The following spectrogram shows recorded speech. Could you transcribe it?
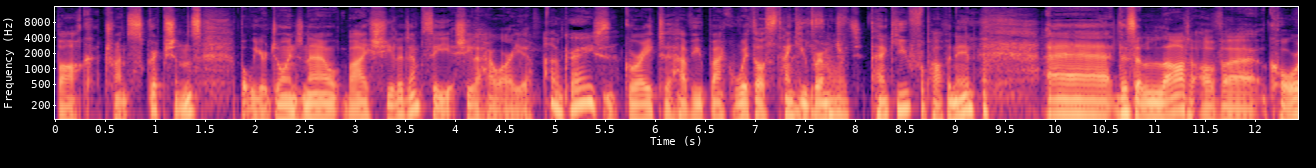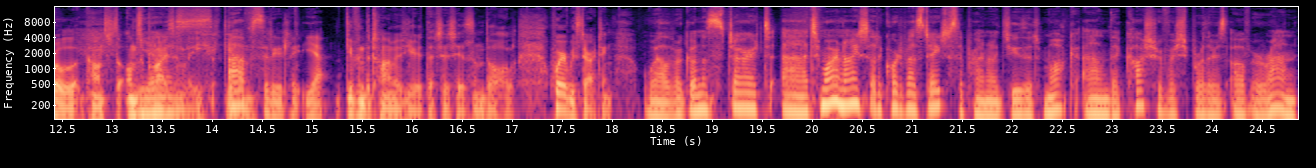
Bach transcriptions, but we are joined now by Sheelagh Dempsey. Sheelagh, how are you? I'm great. Great to have you back with us. Thank, Thank you you very so much. much. Thank you for popping in. uh, there's a lot of uh, choral const unsurprisingly, Yes, given, absolutely. Yeah. given the time of year that it is and all. Where are we starting? Well, we're going to start uh, tomorrow night at a quarter past eight. Soprano Judith Mok and the Khoshravesh Brothers of Iran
